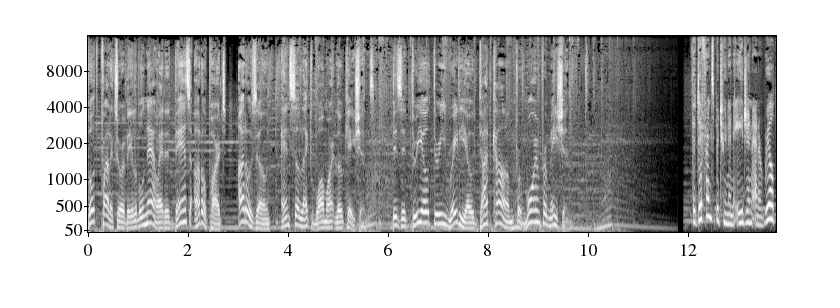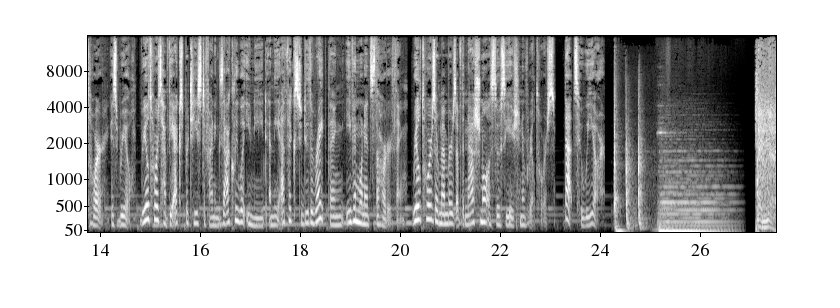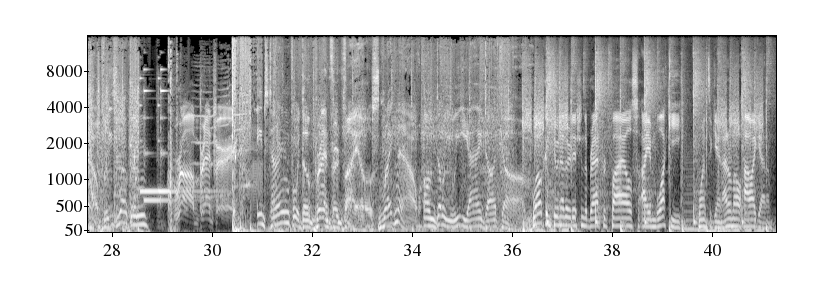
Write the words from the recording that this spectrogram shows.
Both products are available now at Advance Auto Parts, AutoZone, and select Walmart locations. Visit 303radio.com for more information. The difference between an agent and a realtor is real. Realtors have the expertise to find exactly what you need and the ethics to do the right thing, even when it's the harder thing. Realtors are members of the National Association of Realtors. That's who we are. And now, please welcome Rob Bradford. It's time for the Bradford Files right now on WEEI.com. Welcome to another edition of the Bradford Files. I am lucky once again. I don't know how I got him,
